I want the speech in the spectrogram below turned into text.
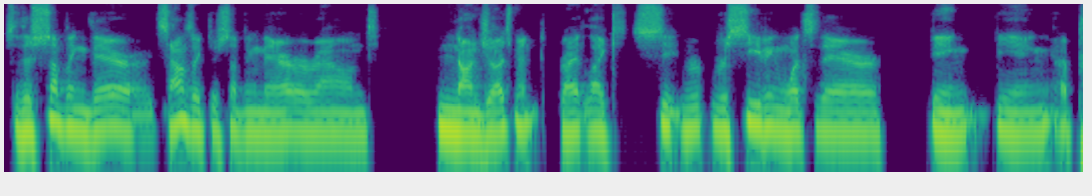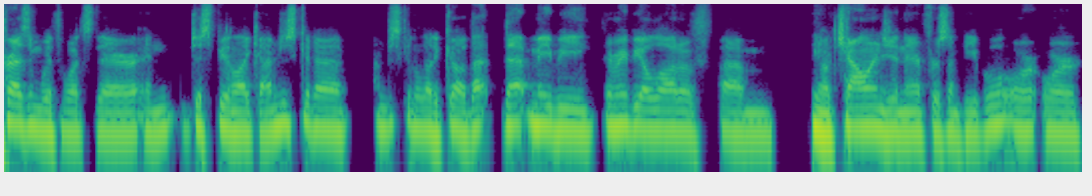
So there's something there. It sounds like there's something there around non-judgment, right? Like see, re- receiving what's there, being being uh, present with what's there, and just being like, I'm just gonna, I'm just gonna let it go. That that may be there may be a lot of um, you know challenge in there for some people, or or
